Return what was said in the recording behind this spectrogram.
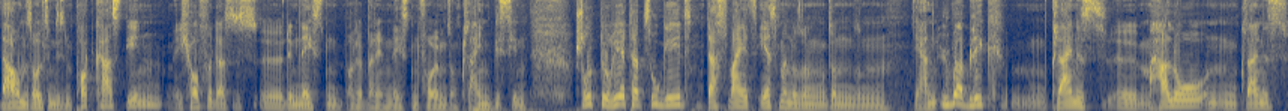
Darum soll es in diesem Podcast gehen. Ich hoffe, dass es äh, dem nächsten oder bei den nächsten Folgen so ein klein bisschen strukturierter zugeht. Das war jetzt erstmal nur so ein, so ein, so ein, ja, ein Überblick, ein kleines äh, Hallo und ein kleines,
